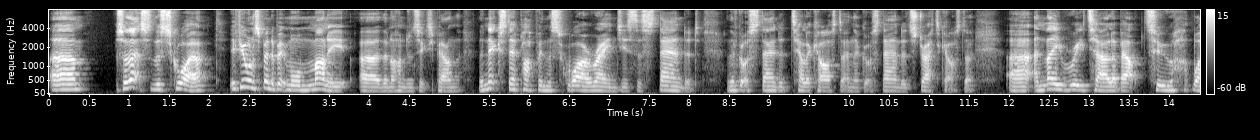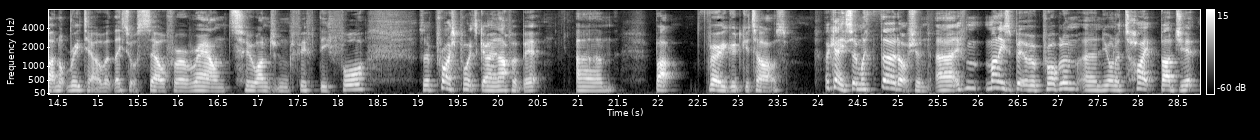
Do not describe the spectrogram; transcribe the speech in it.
Um, so that's the Squier. If you want to spend a bit more money uh, than £160, the next step up in the Squier range is the Standard. And they've got a standard Telecaster and they've got a standard Stratocaster. Uh, and they retail about two, well, not retail, but they sort of sell for around 254 So the price point's going up a bit, um, but very good guitars. Okay, so my third option, uh, if money's a bit of a problem and you're on a tight budget,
